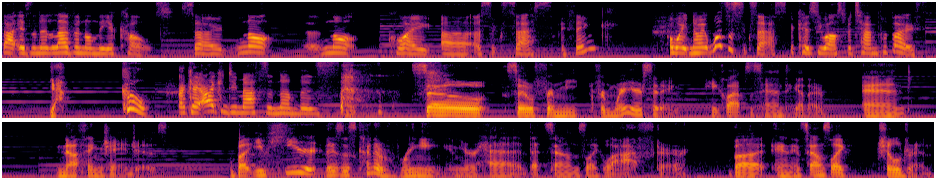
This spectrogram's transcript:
That is an 11 on the occult, so not not quite uh, a success, I think. Oh wait, no, it was a success because you asked for 10 for both. Yeah. Cool. Okay, I can do maths and numbers. So, so from me, from where you're sitting, he claps his hand together, and nothing changes. But you hear there's this kind of ringing in your head that sounds like laughter, but and it sounds like children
